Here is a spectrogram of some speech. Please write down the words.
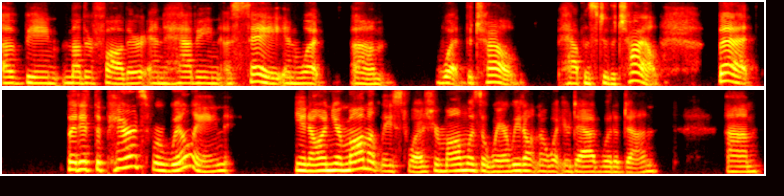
of being mother, father, and having a say in what um what the child happens to the child. But but if the parents were willing, you know, and your mom at least was. Your mom was aware. We don't know what your dad would have done. Um,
